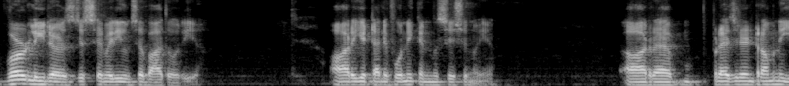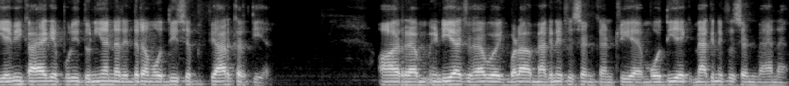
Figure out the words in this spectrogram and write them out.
world leaders जिससे मेरी उनसे बात हो रही है। और ये टेलीफोनिक कन्वर्सेशन हुई है। और प्रेसिडेंट ट्रंप ने ये भी कहा है कि पूरी दुनिया नरेंद्र मोदी से प्यार करती है। और इंडिया जो है वो एक बड़ा मैग्निफिसेंट कंट्री है। मोदी एक मैग्निफिसेंट मैन है।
